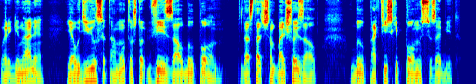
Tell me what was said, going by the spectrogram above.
в оригинале, я удивился тому, то, что весь зал был полон. Достаточно большой зал был практически полностью забит.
